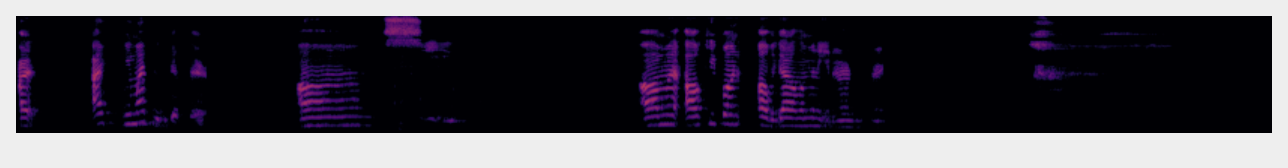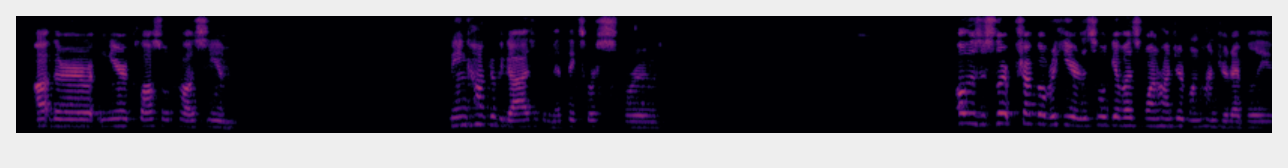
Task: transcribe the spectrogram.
Alright, I we might be able to get there. Um, see. Um, I'll keep on. Oh, we got eliminated. Alright. Uh, they're near Colossal Coliseum. We conquer the guys with the mythics, we're screwed. Oh, there's a slurp truck over here. This will give us 100, 100, I believe.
